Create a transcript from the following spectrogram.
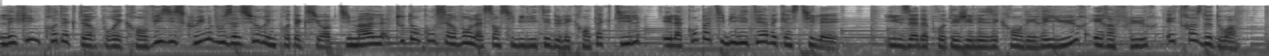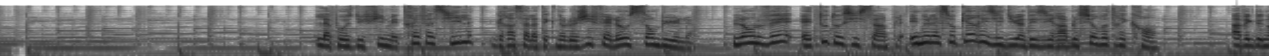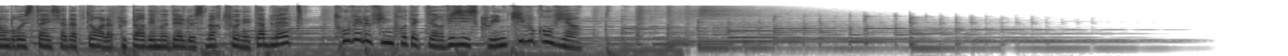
Les films protecteurs pour écran VisiScreen vous assurent une protection optimale tout en conservant la sensibilité de l'écran tactile et la compatibilité avec un stylet. Ils aident à protéger les écrans des rayures, éraflures et traces de doigts. La pose du film est très facile grâce à la technologie Fellows sans bulle. L'enlever est tout aussi simple et ne laisse aucun résidu indésirable sur votre écran. Avec de nombreuses tailles s'adaptant à la plupart des modèles de smartphones et tablettes, trouvez le film protecteur VisiScreen qui vous convient.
